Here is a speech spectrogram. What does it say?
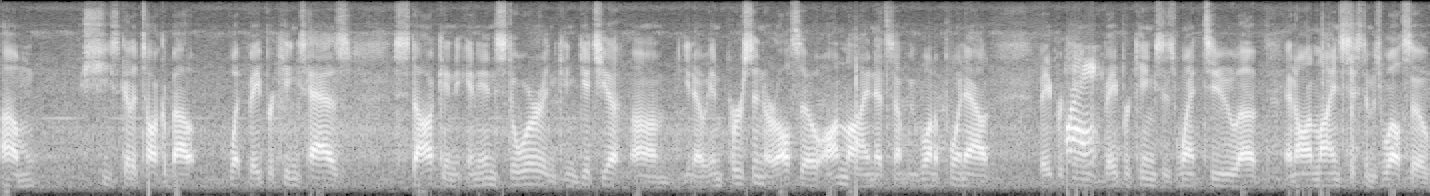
um, she's going to talk about what Vapor Kings has stock and, and in store and can get you, um, you know, in person or also online. That's something we want to point out. Vapor, Right. King, Vapor Kings has went to uh, an online system as well. So,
